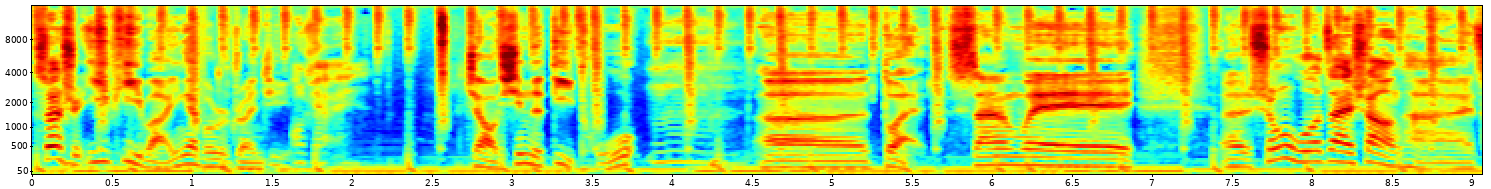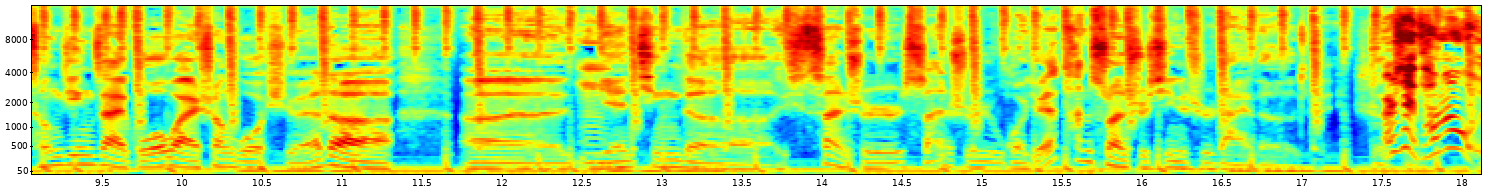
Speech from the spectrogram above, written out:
算是 EP 吧，应该不是专辑，OK，叫《新的地图》。嗯，呃，对，三位呃生活在上海，曾经在国外上过学的，呃，年轻的，算是算是，我觉得他们算是新时代的。对而且他们我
